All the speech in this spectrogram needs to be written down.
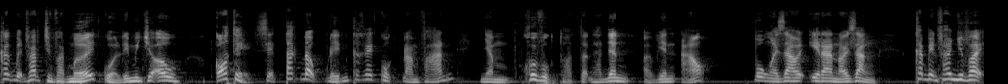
Các biện pháp trừng phạt mới của Liên minh châu Âu có thể sẽ tác động đến các cái cuộc đàm phán nhằm khôi phục thỏa thuận hạt nhân ở Viên Áo. Bộ Ngoại giao Iran nói rằng các biện pháp như vậy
